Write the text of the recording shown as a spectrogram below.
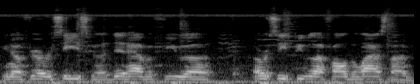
you know, if you're overseas, because I did have a few uh, overseas people that followed the last time.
